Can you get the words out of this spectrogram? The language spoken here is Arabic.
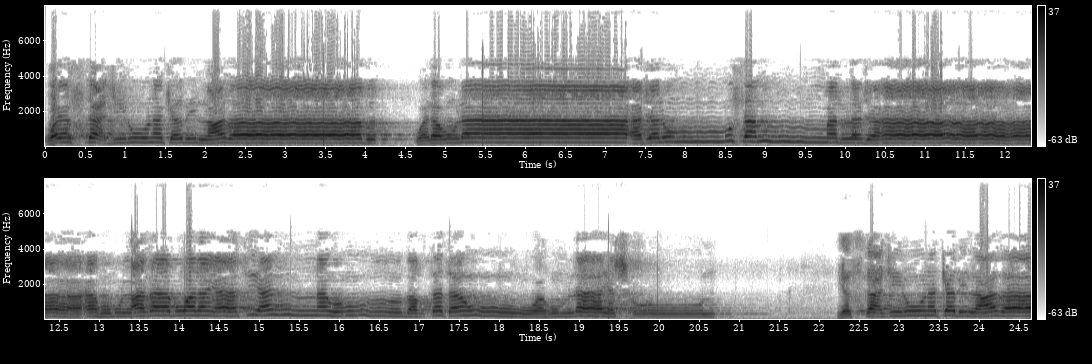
ويستعجلونك بالعذاب ولولا أجل مسمى لجاءهم العذاب ولياتينهم بغتة وهم لا يشعرون. يستعجلونك بالعذاب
